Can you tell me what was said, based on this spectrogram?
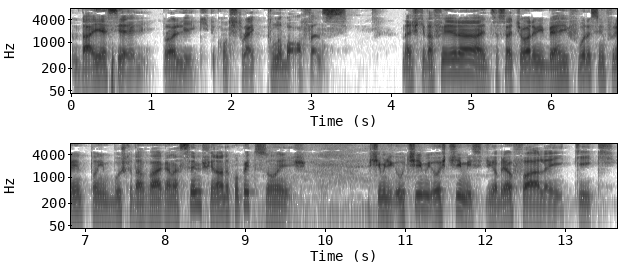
da ESL Pro League do Counter-Strike Global Offense. Na quinta-feira, às 17 horas, MBR e Fura se enfrentam em busca da vaga na semifinal das competições. O time, o time, os times de Gabriel Fala e Kik,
